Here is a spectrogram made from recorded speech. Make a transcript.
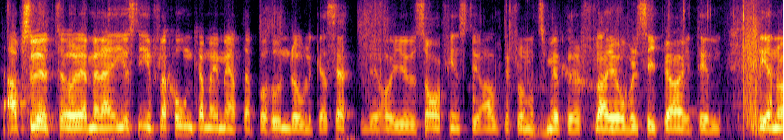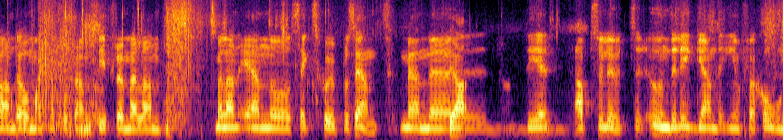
Absolut. Och jag menar, just inflation kan man ju mäta på hundra olika sätt. Vi har I USA finns det ju allt ifrån något som heter flyover CPI till det ena och andra och man kan få fram siffror mellan, mellan 1 och 6-7 procent. Men eh, ja. det är absolut underliggande inflation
